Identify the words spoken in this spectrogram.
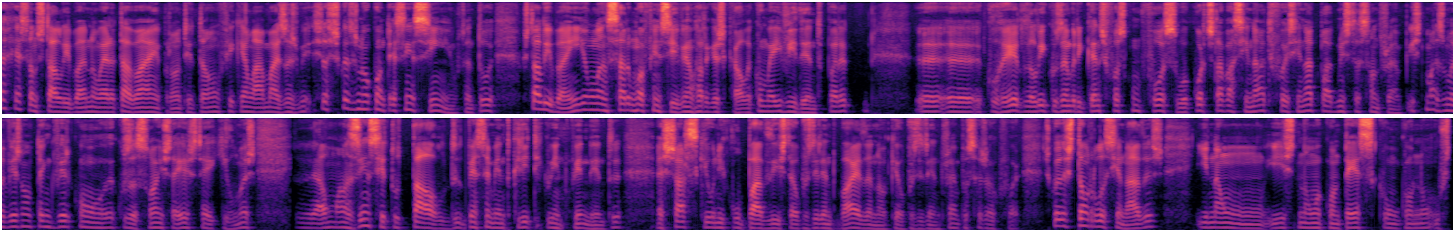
A reação dos talibã não era: Está bem, pronto, então fiquem lá mais uns meses. Essas coisas não acontecem assim. Portanto, os talibã iam lançar uma ofensiva em larga escala, como é evidente, para uh, correr dali que os americanos fosse como fosse. O acordo estava assinado e foi assinado pela administração Trump. Isto, mais uma vez, não tem a ver com acusações, é este, é aquilo, mas uh, há uma ausência total de pensamento crítico e independente. Achar-se que o único culpado disto é o presidente Biden ou que é o presidente Trump, ou seja o que for. As coisas estão relacionadas e, não, e isto não acontece com. com os,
